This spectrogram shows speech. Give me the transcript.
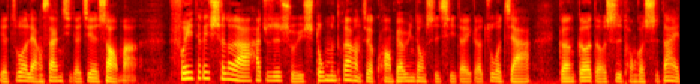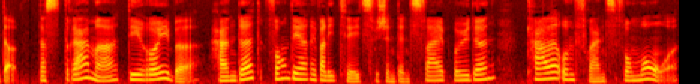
也做了两三集的介绍嘛。Friedrich Schiller 啊，他就是属于 Sturmdrang 这个狂飙运动时期的一个作家，跟歌德是同个时代的。Das Drama Die Räuber handelt von der Rivalität zwischen den zwei Brüdern Karl und Franz von Moor.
